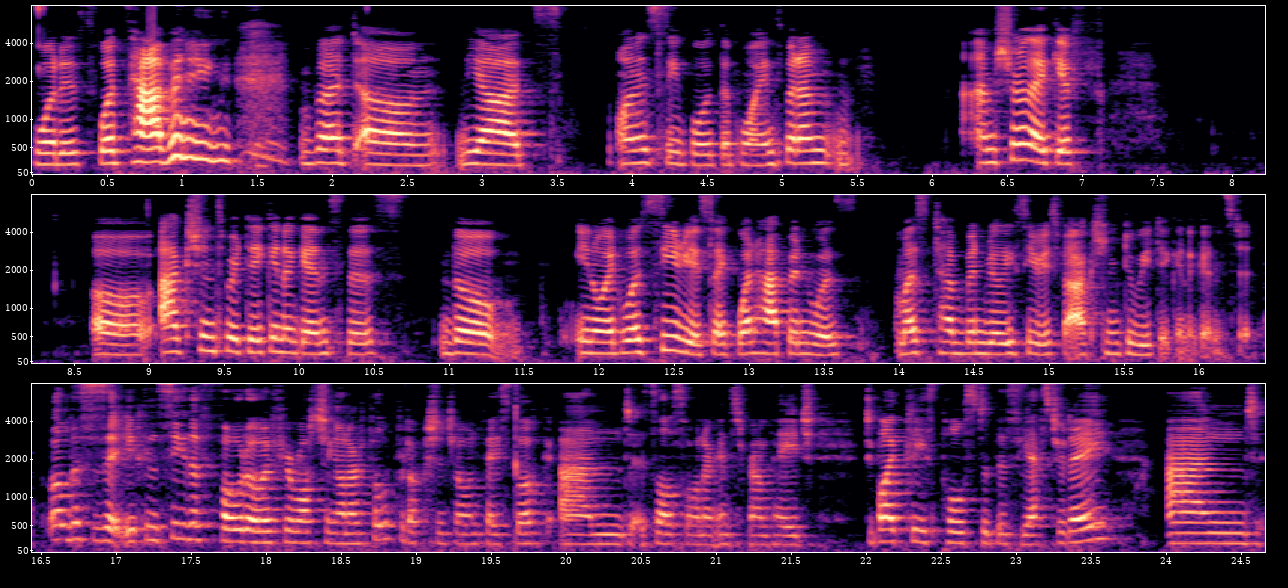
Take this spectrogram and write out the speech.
what is what's happening. But um, yeah, it's honestly both the points. But I'm I'm sure like if uh, actions were taken against this the you know it was serious like what happened was must have been really serious for action to be taken against it. Well, this is it. You can see the photo if you're watching on our film production show on Facebook, and it's also on our Instagram page. Dubai Police posted this yesterday, and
